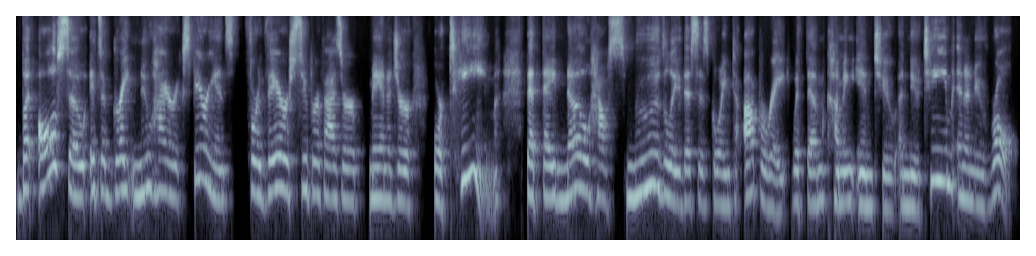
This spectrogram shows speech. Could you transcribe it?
but also it's a great new hire experience for their supervisor, manager, or team that they know how smoothly this is going to operate with them coming into a new team in a new role.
